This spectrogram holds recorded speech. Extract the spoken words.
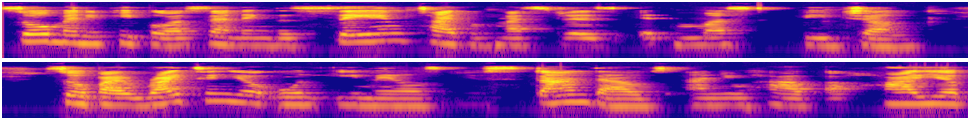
so many people are sending the same type of messages, it must be junk. So by writing your own emails, you stand out and you have a higher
